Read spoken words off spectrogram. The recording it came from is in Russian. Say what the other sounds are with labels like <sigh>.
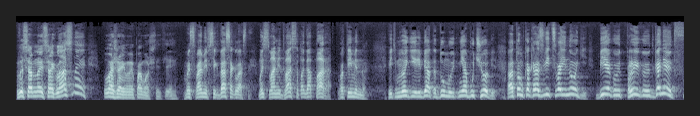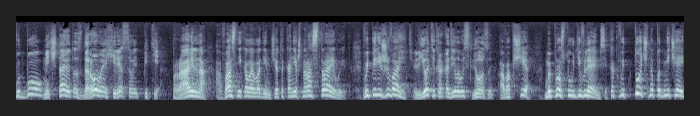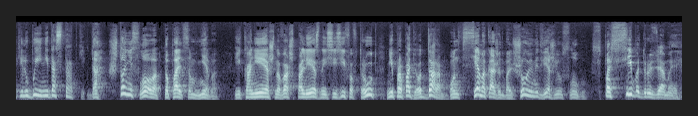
Вы со мной согласны, уважаемые помощники? Мы с вами всегда согласны. Мы с вами два сапога пара. Вот именно. Ведь многие ребята думают не об учебе, а о том, как развить свои ноги. Бегают, прыгают, гоняют в футбол. Мечтают о здоровой ахиллесовой пяте. Правильно. А вас, Николай Владимирович, это, конечно, расстраивает. Вы переживаете. Льете крокодиловые слезы. А вообще, мы просто удивляемся, как вы точно подмечаете любые недостатки. Да, что ни слова, то пальцем в небо. И, конечно, ваш полезный сизифов труд не пропадет даром. Он всем окажет большую медвежью услугу. Спасибо, друзья мои.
